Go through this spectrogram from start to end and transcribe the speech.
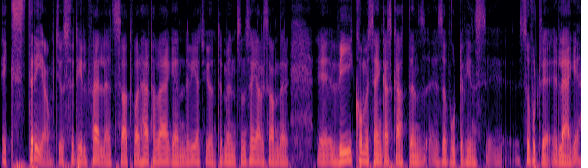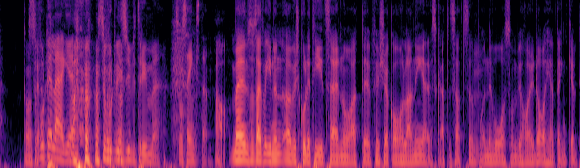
extremt just för tillfället. Så att vad det här tar vägen, det vet vi ju inte. Men som säger Alexander, eh, vi kommer sänka skatten så fort det finns, eh, så fort det är läge kan man Så säga. fort det är läge, så fort det finns utrymme, så sänks den. Ja, men som sagt inom överskådlig tid så är det nog att eh, försöka hålla ner skattesatsen på en Mm. nivå som vi har idag helt enkelt.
